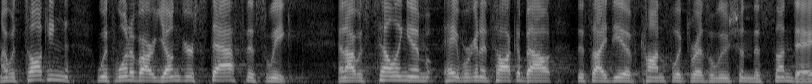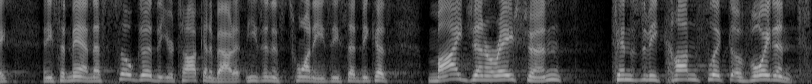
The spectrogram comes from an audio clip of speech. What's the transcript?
I was talking with one of our younger staff this week, and I was telling him, hey, we're going to talk about this idea of conflict resolution this Sunday. And he said, man, that's so good that you're talking about it. He's in his 20s. He said, because my generation tends to be conflict avoidant. He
